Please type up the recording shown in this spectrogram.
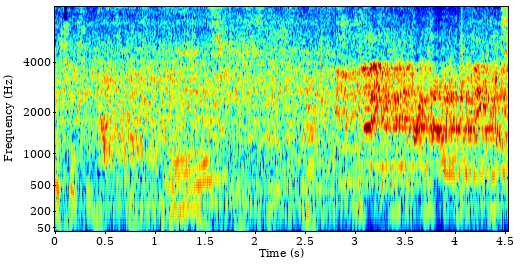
うん、そうそう。おさ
